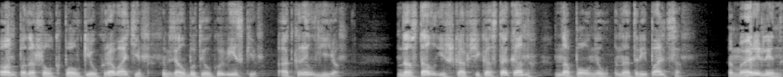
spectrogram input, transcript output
Он подошел к полке у кровати, взял бутылку виски, открыл ее. Достал из шкафчика стакан, наполнил на три пальца. «Мэрилин»,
